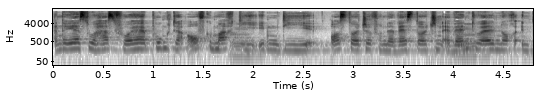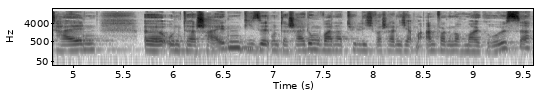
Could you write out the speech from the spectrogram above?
Andreas, du hast vorher Punkte aufgemacht, die mhm. eben die Ostdeutsche von der Westdeutschen eventuell mhm. noch in Teilen äh, unterscheiden. Diese Unterscheidung war natürlich wahrscheinlich am Anfang noch mal größer.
